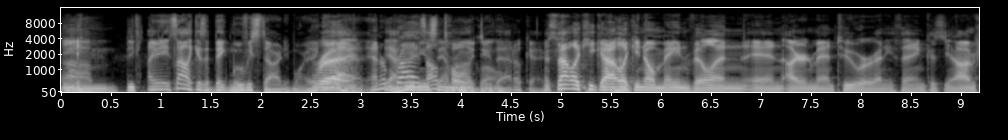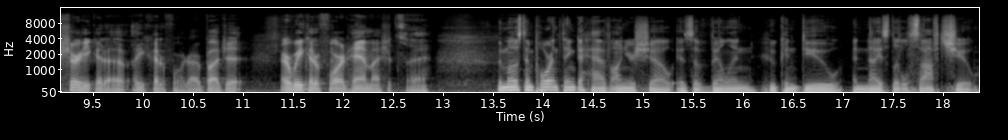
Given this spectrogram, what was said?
Um, be- I mean, it's not like he's a big movie star anymore. Like, Right. yeah, Yeah, Enterprise, needs I'll Sam totally Rockwell? do that. Okay. It's not like he got like you know main villain in Iron Man two or anything because you know I'm sure he could uh, he could afford our budget or we could afford him I should say. the most important thing to have on your show is a villain who can do a nice little soft shoe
